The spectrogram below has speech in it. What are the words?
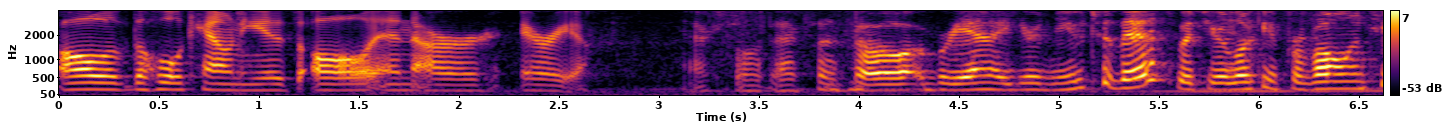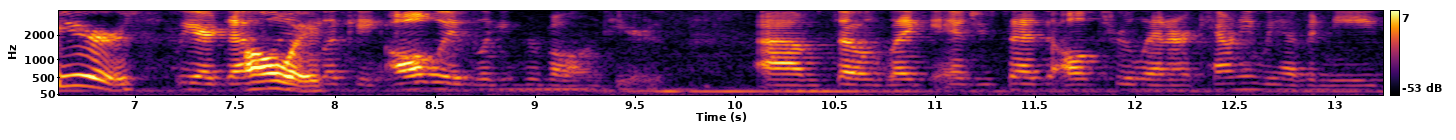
All of the whole county is all in our area. Excellent, excellent. Mm -hmm. So, Brianna, you're new to this, but you're looking for volunteers. We are definitely always. looking, always looking for volunteers. Um, so, like Angie said, all through Lanark County, we have a need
